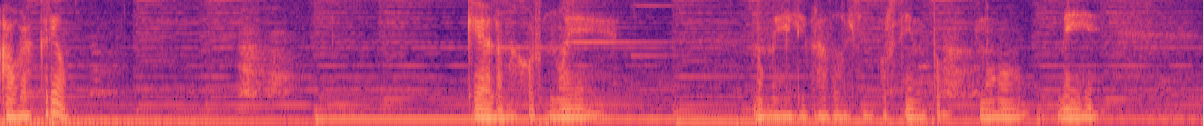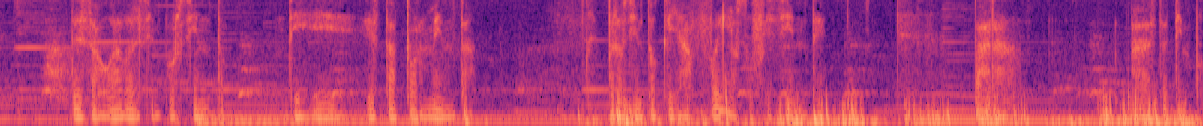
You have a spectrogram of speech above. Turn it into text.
Ahora creo que a lo mejor no he no me he librado al 100%, no me he desahogado al 100% de esta tormenta, pero siento que ya fue lo suficiente para, para este tiempo.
